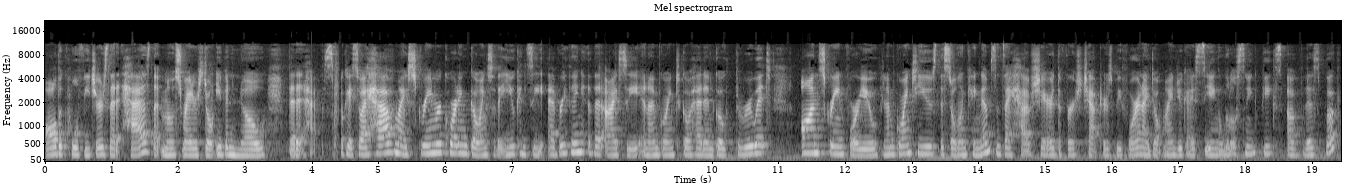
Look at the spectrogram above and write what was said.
all the cool features that it has that most writers don't even know that it has. Okay, so I have my screen recording going so that you can see everything that I see and I'm going to go ahead and go through it on screen for you. And I'm going to use The Stolen Kingdom since I have shared the first chapters before and I don't mind you guys seeing little sneak peeks of this book.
